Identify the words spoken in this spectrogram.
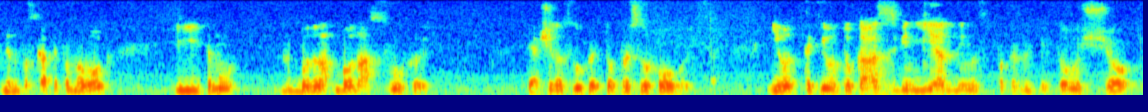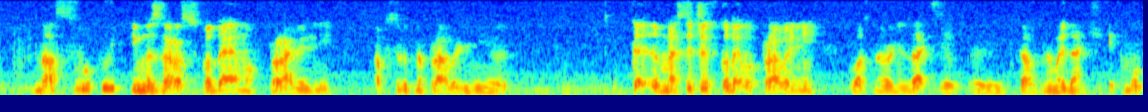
не допускати помилок, і тому бо, бо нас слухають. Якщо не слухають, то прислуховуються. І от такий от указ він є одним з показників того, що нас слухають, і ми зараз складаємо правильні, абсолютно правильні меседжі, вкладаємо в правильні власне організації е, та на майданчики. Тому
